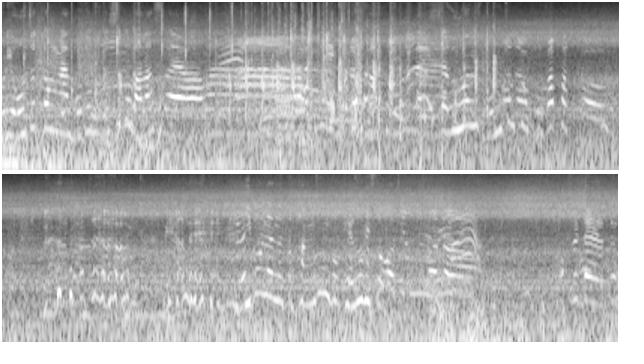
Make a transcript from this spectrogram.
우리 5주 동안 모두 모두 수고 많았어요. 와. 확실히 진짜 응원 엄청 또 목 아팠어. 미안해. 이번에는 또 방송도 계속 있어가지고. 맞아. 없을 때 좀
